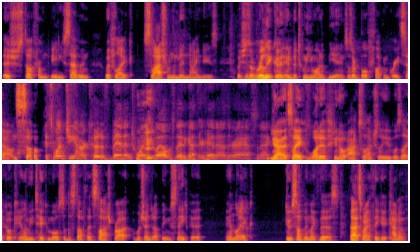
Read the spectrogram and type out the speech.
ish stuff from '87 with like Slash from the mid '90s. Which is a really good in between you want to be in. Those are both fucking great sounds. So It's what GNR could have been in 2012 if they'd have got their head out of their ass and actually. yeah, it's like what if you know Axl actually was like, okay, let me take most of the stuff that Slash brought, which ended up being Snake Pit, and like Yeah. do something like this. That's what I think it kind of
